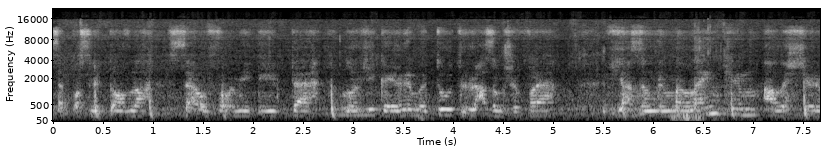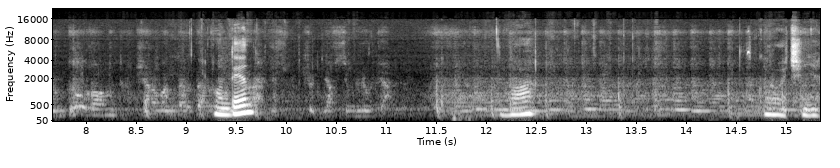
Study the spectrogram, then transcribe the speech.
Все послідовно, все у формі іде. Логіка і рими тут разом живе. Один, два. Скорочення.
